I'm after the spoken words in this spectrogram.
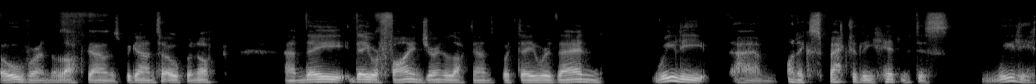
over and the lockdowns began to open up, and they they were fine during the lockdowns, but they were then really um, unexpectedly hit with this really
